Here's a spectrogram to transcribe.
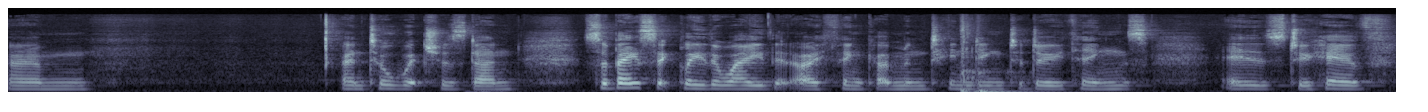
um, until Witcher's done. So basically the way that I think I'm intending to do things is to have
